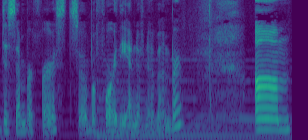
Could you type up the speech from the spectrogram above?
December 1st, so before the end of November. Um,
